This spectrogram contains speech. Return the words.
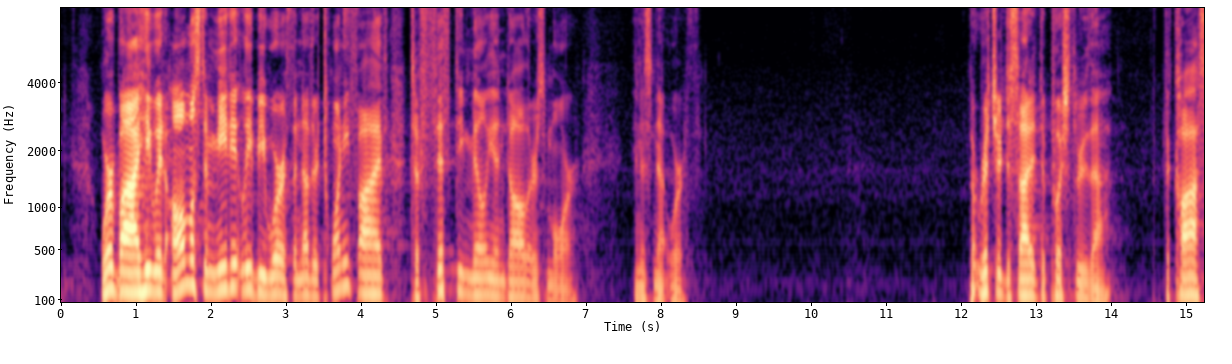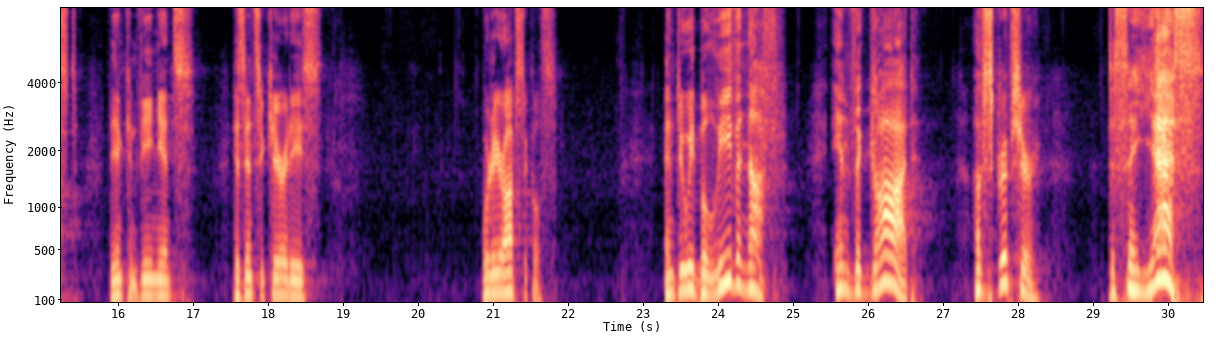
whereby he would almost immediately be worth another 25 to 50 million dollars more in his net worth. But Richard decided to push through that. The cost, the inconvenience, his insecurities. What are your obstacles? And do we believe enough in the God of Scripture to say yes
